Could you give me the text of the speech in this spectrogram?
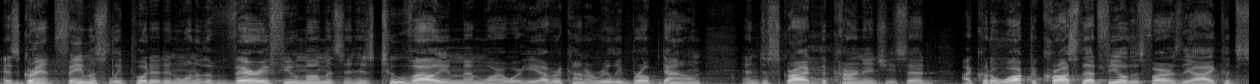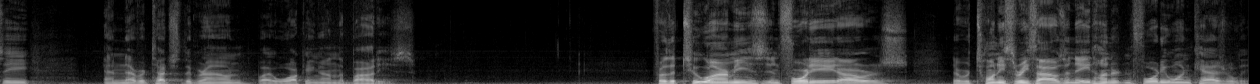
as Grant famously put it in one of the very few moments in his two volume memoir where he ever kind of really broke down and described the carnage, he said, I could have walked across that field as far as the eye could see and never touched the ground by walking on the bodies. For the two armies in 48 hours, there were 23,841 casualties.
